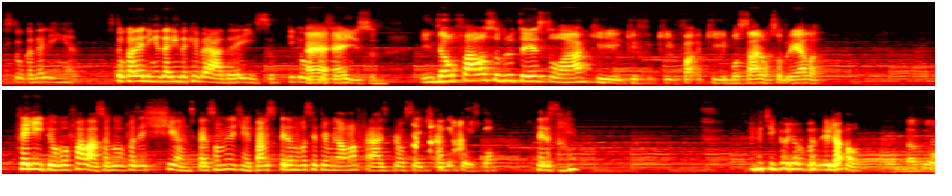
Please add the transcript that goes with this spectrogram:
estou cadelinha. Estou cadelinha da linda quebrada, é isso. O que, que eu vou É, fazer? é isso. Então fala sobre o texto lá que, que, que, que postaram sobre ela. Felipe, eu vou falar, só que eu vou fazer xixi antes. Espera só um minutinho. Eu tava esperando você terminar uma frase pra você editar depois, tá? Espera só um minutinho que eu já vou fazer, eu já volto. Tá bom.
